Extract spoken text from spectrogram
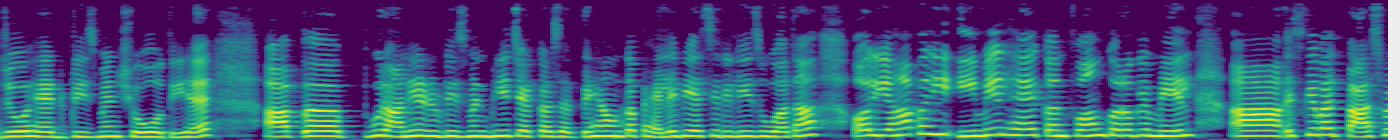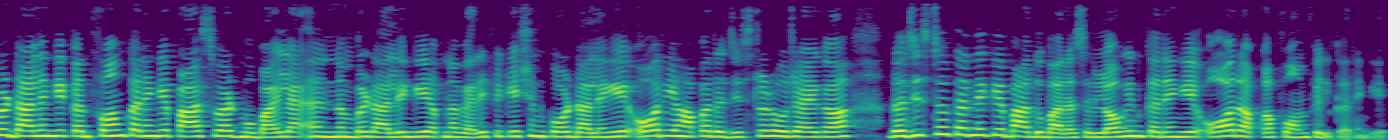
जो है एडवर्टीज़मेंट शो होती है। आप पुरानी एडवर्टीज़मेंट भी चेक कर सकते हैं। उनका पहले भी ऐसे रिलीज़ हुआ था। और यहाँ पर ये ईमेल है कंफर्म करोगे मेल इसके बाद पासवर्ड डालेंगे कंफर्म करेंगे पासवर्ड मोबाइल नंबर डालेंगे, अपना वेरिफिकेशन कोड डालेंगे और यहाँ पर रजिस्टर हो जाएगा। रजिस्टर करने के बाद दोबारा से लॉग करेंगे और आपका फॉर्म फिल करेंगे।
